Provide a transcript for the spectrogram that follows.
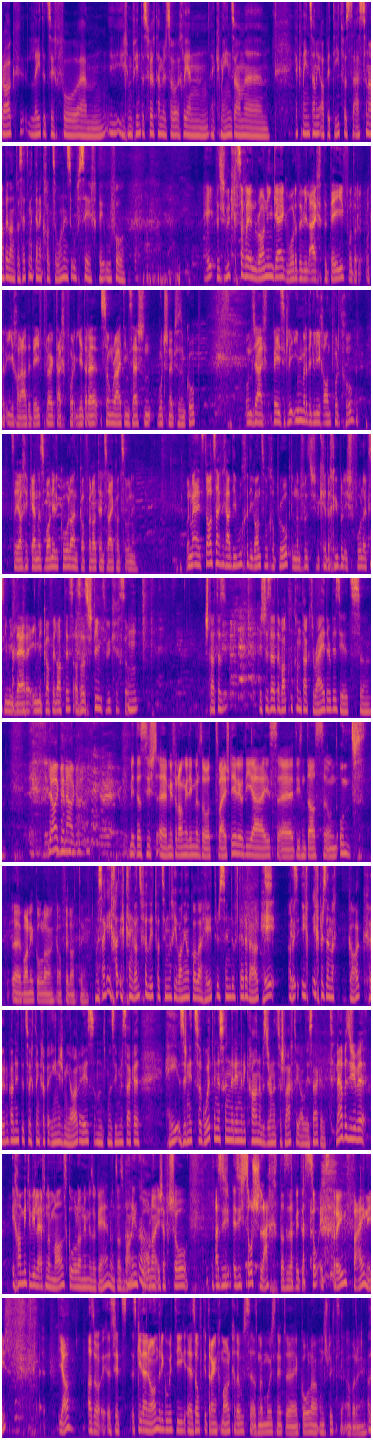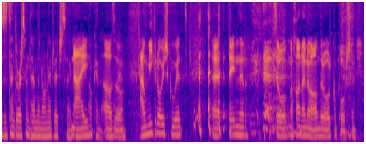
Frage leitet sich von, ähm, ich empfinde, dass vielleicht haben wir so ein bisschen einen, einen gemeinsamen, ja, gemeinsamen Appetit, was das Essen anbelangt. Was hat es mit diesen Calzones auf sich bei UFO? Hey, das ist wirklich so ein, ein Running Gag geworden, weil eigentlich der Dave, oder, oder ich habe auch den Dave gefragt, eigentlich vor jeder Songwriting-Session, willst du etwas aus dem Kopf? Und es ist eigentlich basically immer die gleiche Antwort gekommen. So, ja, ich hätte gerne ein Vanille Cola und Kaffee Latte und zwei Calzone. Und wir haben jetzt tatsächlich auch die Woche, die ganze Woche probt und am Schluss ist wirklich der Kübel ist voll mit leeren Imi Kaffee Lattes. Also es stimmt wirklich so. Mhm. Statt das, ist das auch der Wackelkontakt Rider bis jetzt? So. Ja, genau, genau. Wir- Das ist, äh, wir verlangen immer so zwei Stereo-DIs, äh, dies und das und, und äh, Vanille Cola, Kaffee Latte. Ich muss sagen, ich, ich kenne ganz viele Leute, die ziemliche Vanilla Cola Haters sind auf dieser Welt. Hey, aber es- ich, ich persönlich gar, gehöre gar nicht dazu. Ich denke, etwa einmal im Jahr eins und muss immer sagen, hey, es ist nicht so gut, wenn ich es in Erinnerung habe, aber es ist auch nicht so schlecht, wie alle sagen. Nein, aber es ist eben, ich habe mittlerweile einfach normales Cola nicht mehr so gern und so das Vanille Ah. Cola ist einfach schon, also es ist, es ist so schlecht, dass es wieder so extrem fein ist. Ja, also es, jetzt, es gibt auch noch andere gute äh, Softgetränkmarken da draussen, also man muss nicht äh, Cola unterstützen, aber äh, Also das Endorsement haben wir noch nicht, willst du sagen? nein, Okay. also Okay. auch Migro ist gut, äh, Denner, so, man kann auch noch an anderen Orten posten.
